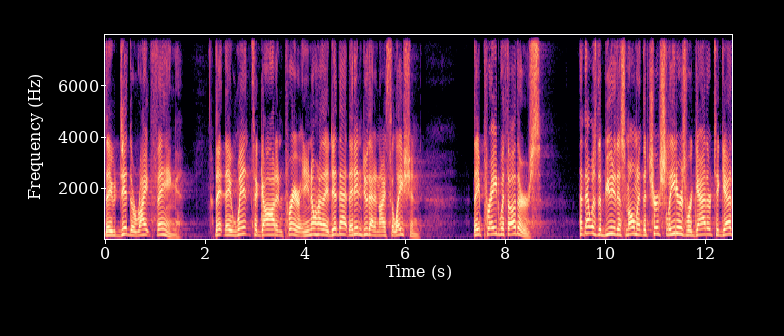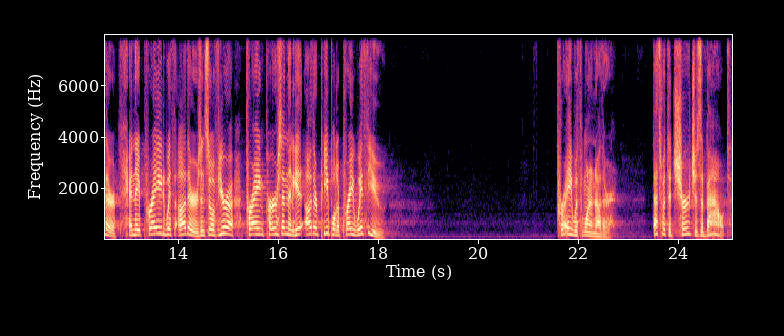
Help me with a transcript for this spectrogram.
they did the right thing. They, they went to God in prayer. And you know how they did that? They didn't do that in isolation, they prayed with others. That was the beauty of this moment. The church leaders were gathered together and they prayed with others. And so, if you're a praying person, then get other people to pray with you. Pray with one another. That's what the church is about.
